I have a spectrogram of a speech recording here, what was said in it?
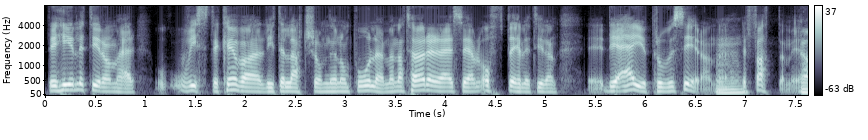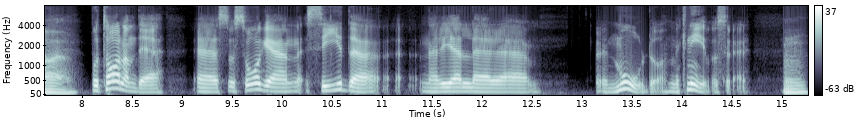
Det är hela tiden de här, och, visst det kan ju vara lite lattjo om det är någon polare, men att höra det här så jävla ofta hela tiden, eh, det är ju provocerande. Mm. Det fattar man ju. Ja, ja. På tal om det, eh, så såg jag en sida när det gäller eh, mord då, med kniv och sådär. Mm.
